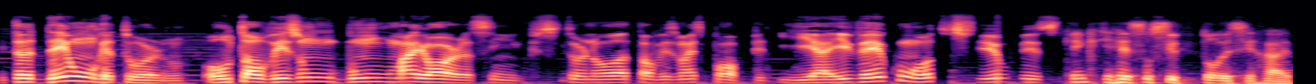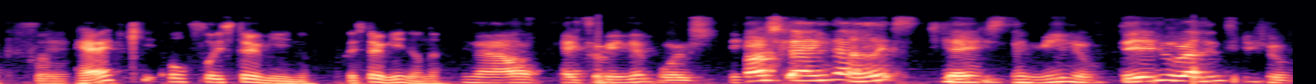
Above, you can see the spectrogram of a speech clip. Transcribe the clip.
Então deu um retorno. Ou talvez um boom maior, assim, se tornou talvez mais pop. E aí veio com outros filmes. Quem que ressuscitou esse hype? Foi Hack ou foi Extermínio? Foi Extermínio, né? Não, é que foi bem depois. Eu acho que ainda antes é Extermínio, teve o Resident Evil.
